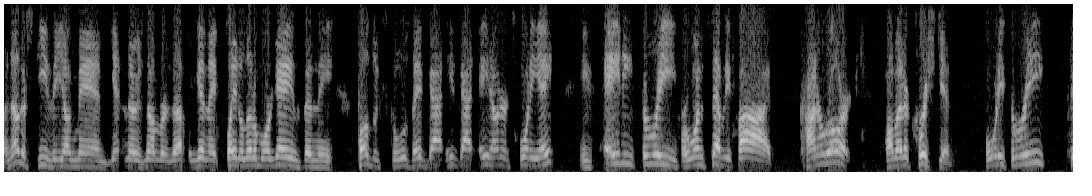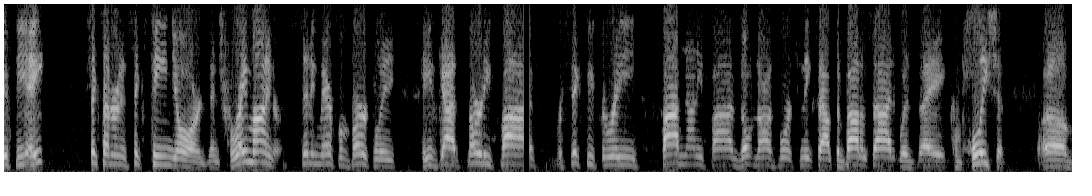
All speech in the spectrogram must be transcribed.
another skeezy young man, getting those numbers up. Again, they played a little more games than the public schools. They've got he's got 828. He's 83 for 175. Connor Rourke, Palmetto Christian, 43, 58, 616 yards. And Trey Miner, sitting there from Berkeley, he's got 35 for 63, 595. Zoltan Osborne sneaks out the bottom side with a completion of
